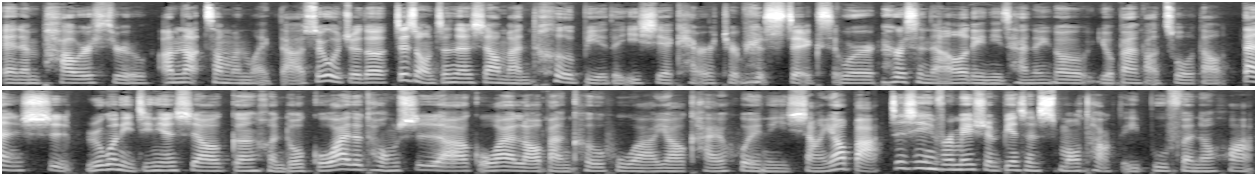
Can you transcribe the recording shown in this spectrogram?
and then power through. I'm not someone like that. 所以我觉得这种真的是要蛮特别的一些 character characteristics or personality，你才能够有办法做到。但是如果你今天是要跟很多国外的同事啊、国外老板、客户啊要开会，你想要把这些 information 变成 small talk 的一部分的话，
